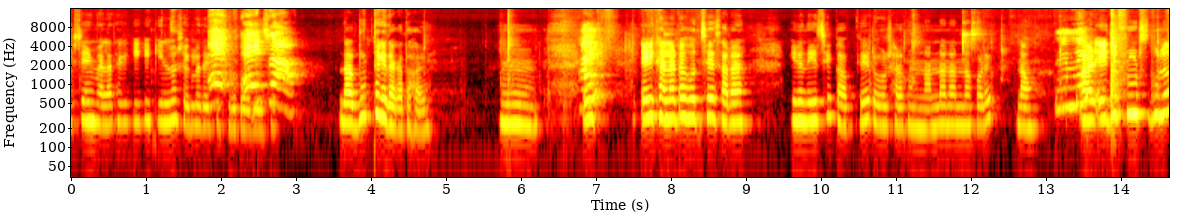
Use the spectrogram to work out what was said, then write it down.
এসে আমি মেলা থেকে কি কি কিনলো সেগুলো দেখতে শুরু করে দিয়েছে। দাও দূর থেকে দেখাতে হয়। হুম। এই এই খেলনাটা হচ্ছে সারা কিনে দিয়েছি, কাপ প্লেট। ও সারাক্ষণ রান্না রান্না করে। নাও। আর এই যে ফ্রুটসগুলো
